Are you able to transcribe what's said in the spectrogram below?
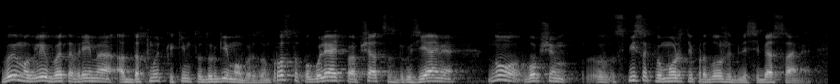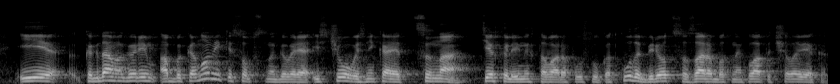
Вы могли бы в это время отдохнуть каким-то другим образом. Просто погулять, пообщаться с друзьями. Ну, в общем, э, список вы можете продолжить для себя сами. И когда мы говорим об экономике, собственно говоря, из чего возникает цена тех или иных товаров и услуг, откуда берется заработная плата человека,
